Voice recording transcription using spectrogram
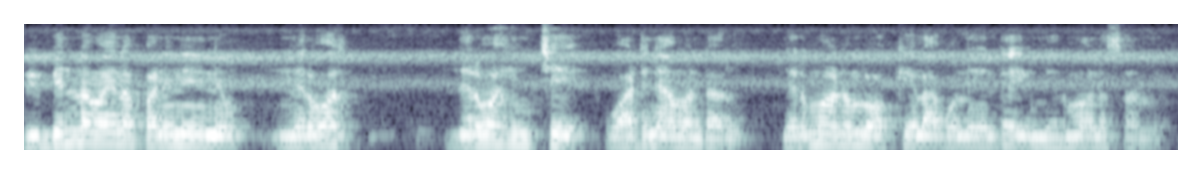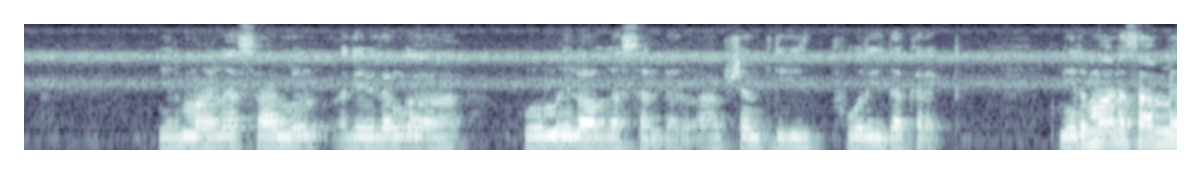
విభిన్నమైన పనిని నిర్వ నిర్వహించే వాటిని ఏమంటారు? నిర్మాణంలో ఒకేలాగా ఉన్నాయంటే అవి నిర్మాణ సామ్యం. నిర్మాణ సామ్యం అదేవిధంగా హోమిలాగస్ అంటారు. Option three four is the correct. నిర్మాణ సామ్య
